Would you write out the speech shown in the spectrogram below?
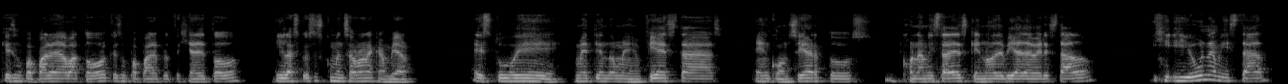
que su papá le daba todo, que su papá le protegía de todo y las cosas comenzaron a cambiar. Estuve metiéndome en fiestas, en conciertos, con amistades que no debía de haber estado y una amistad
